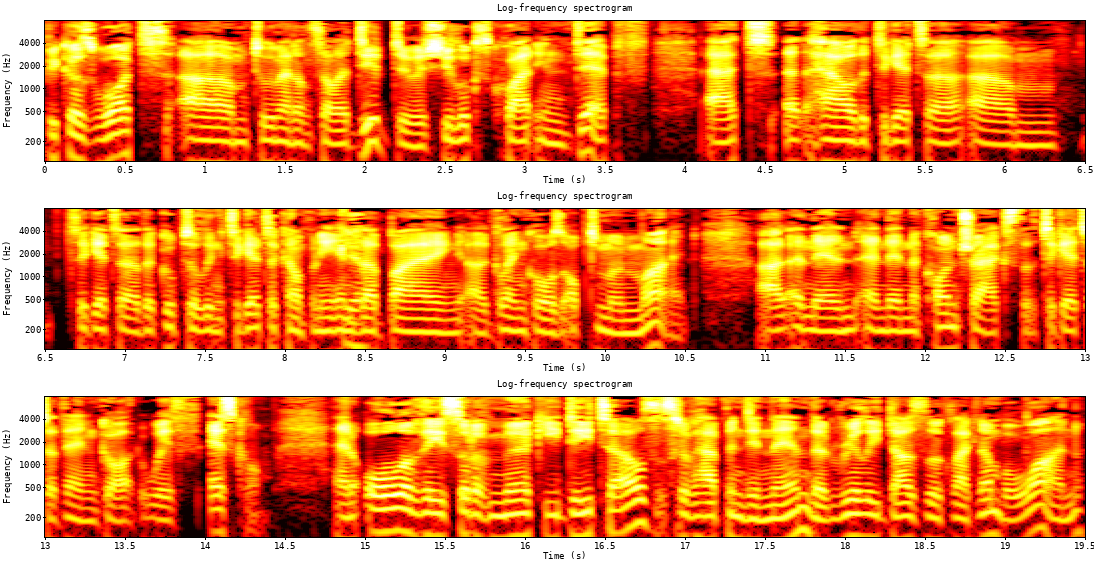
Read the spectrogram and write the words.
Because what, um, Thuli Madonsela did do is she looks quite in depth at, at how the Tegeta, um, Tegeta, the Gupta link Tegeta company ended Yeah. up buying uh, Glencore's Optimum mine, uh, and then and then the contracts that Tegeta then got with Eskom, and all of these sort of murky details that sort of happened in then that really does look like number one.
